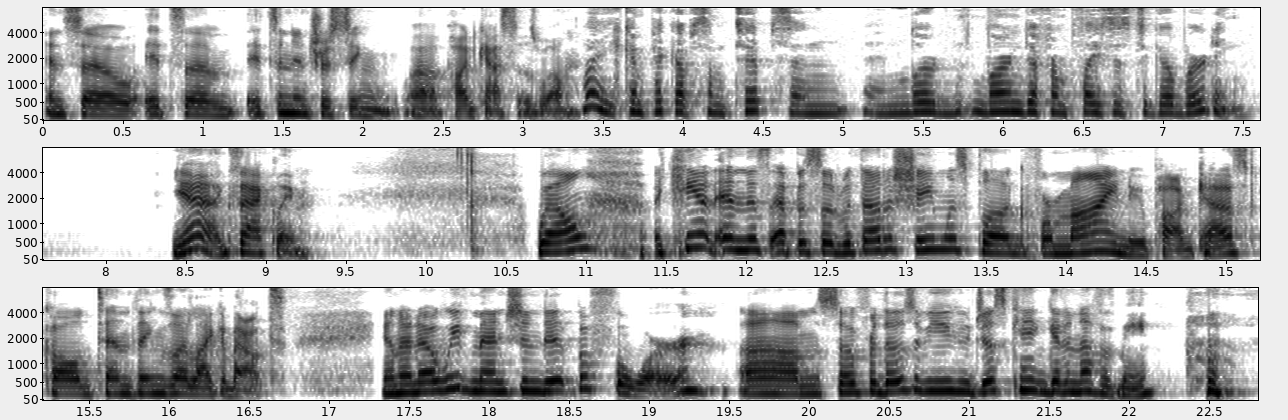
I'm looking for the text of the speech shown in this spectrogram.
And so it's a it's an interesting uh, podcast as well. Well, you can pick up some tips and and learn learn different places to go birding. Yeah, exactly. Well, I can't end this episode without a shameless plug for my new podcast called 10 Things I Like About. And I know we've mentioned it before. Um, so for those of you who just can't get enough of me,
